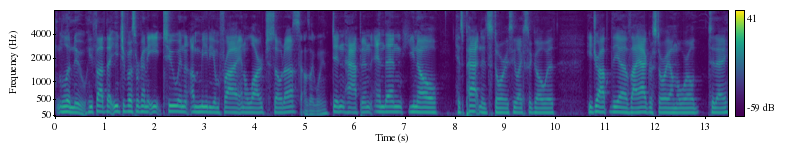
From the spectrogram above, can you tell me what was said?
Lanu. He thought that each of us were going to eat two in a medium fry and a large soda sounds like Wayne. didn't happen. And then, you know, his patented stories he likes to go with. He dropped the uh, Viagra story on the world today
